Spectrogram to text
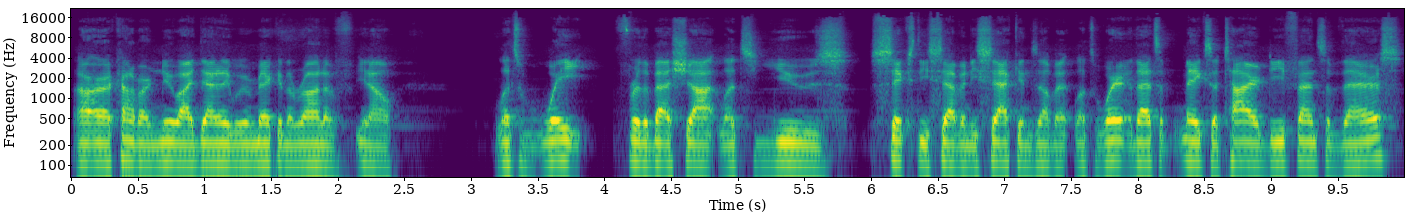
our kind of our new identity. We were making the run of, you know, let's wait for the best shot. Let's use 60, 70 seconds of it. Let's wear that makes a tired defense of theirs.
